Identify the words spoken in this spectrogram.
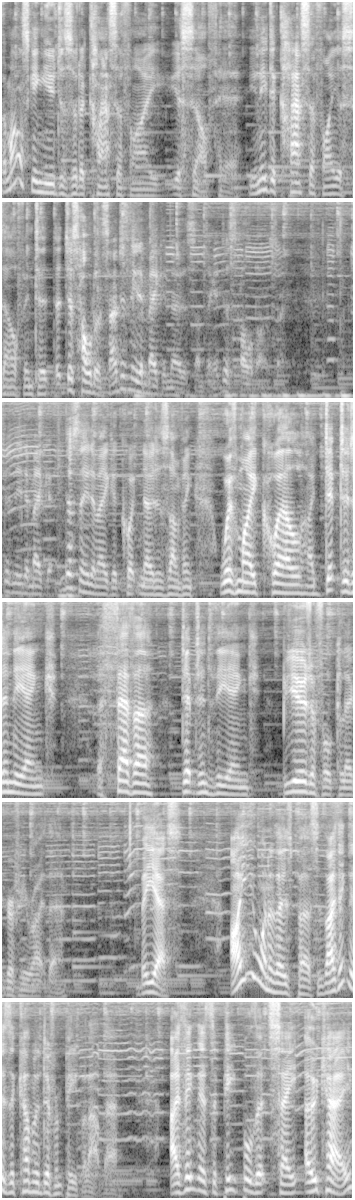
So I'm asking you to sort of classify yourself here. You need to classify yourself into. Just hold on. sec. I just need to make a note of something. Just hold on a second. Just need to make it. Just need to make a quick note of something. With my quill, I dipped it in the ink. The feather dipped into the ink. Beautiful calligraphy right there. But yes, are you one of those persons? I think there's a couple of different people out there. I think there's the people that say okay,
